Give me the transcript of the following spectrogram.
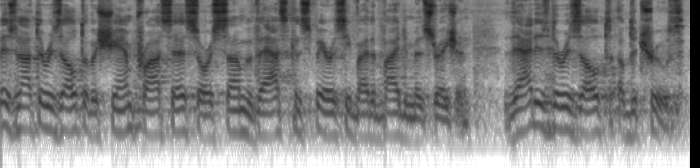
is not the result of a sham process or some vast conspiracy by the Biden administration. That is the result of the truth.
